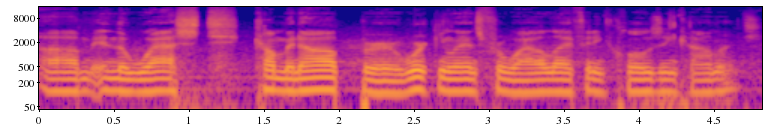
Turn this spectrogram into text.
um, in the West coming up, or Working Lands for Wildlife? Any closing comments?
